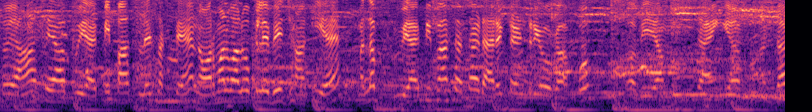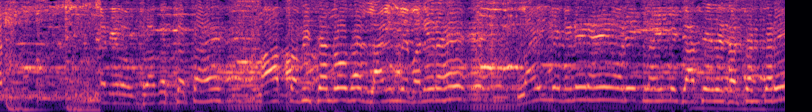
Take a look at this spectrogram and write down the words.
तो यहाँ से आप वीआईपी पास ले सकते हैं। नॉर्मल वालों के लिए भी झांकी है। मतलब वीआईपी पास ऐसा डायरेक्ट एंट्री होगा आपको। अभी हम जाएँगे आप अंदर। स्वागत करता है। आप सभी से अनुरोध है लाइन में बने रहे लाइन में बने रहे और एक लाइन में जाते हुए दर्शन करें।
